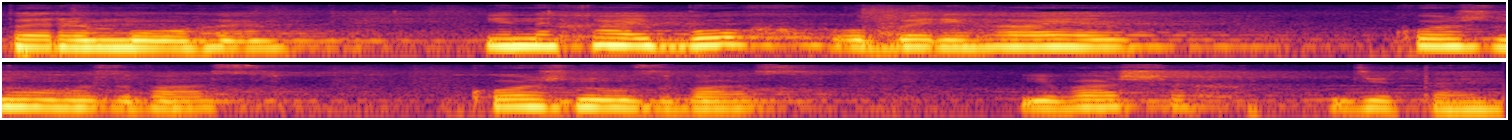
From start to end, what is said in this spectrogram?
перемоги. І нехай Бог оберігає кожного з вас, кожну з вас і ваших дітей.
